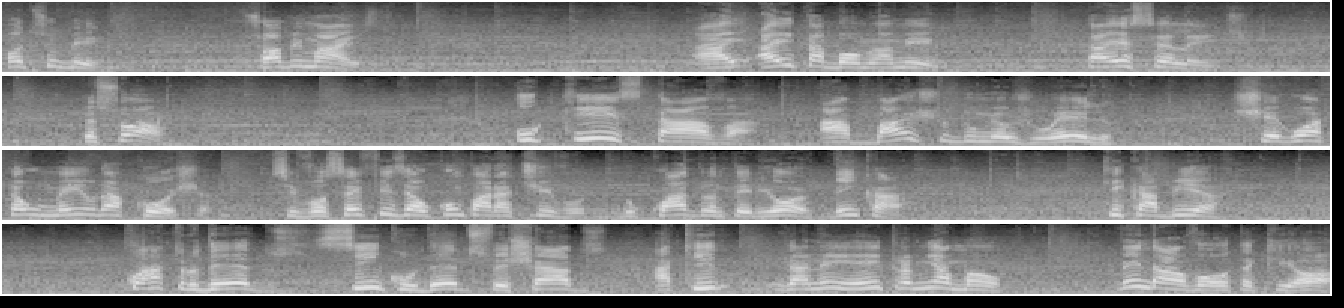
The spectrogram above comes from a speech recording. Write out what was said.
Pode subir. Sobe mais. Aí, aí tá bom, meu amigo. Tá excelente. Pessoal, o que estava abaixo do meu joelho chegou até o meio da coxa. Se você fizer o comparativo do quadro anterior, vem cá, que cabia quatro dedos, cinco dedos fechados, aqui já nem entra a minha mão. Vem dar uma volta aqui, ó.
